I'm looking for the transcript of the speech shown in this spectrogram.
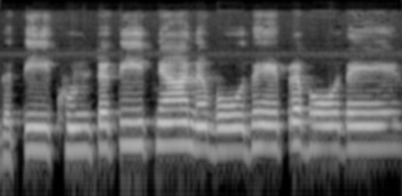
गती खुंटती ज्ञानबोधे प्रबोधे.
